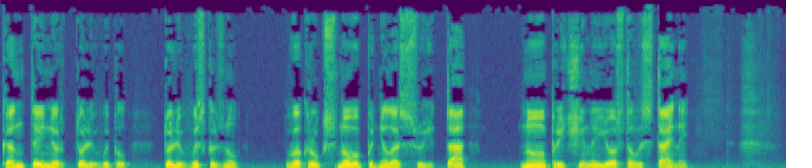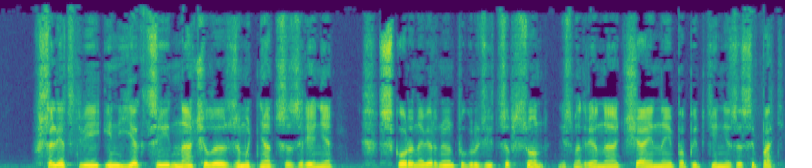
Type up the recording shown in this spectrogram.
Контейнер то ли выпал, то ли выскользнул. Вокруг снова поднялась суета, но причина ее осталась тайной. Вследствие инъекции начало замутняться зрение — Скоро, наверное, он погрузится в сон, несмотря на отчаянные попытки не засыпать.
